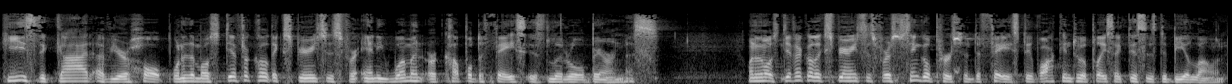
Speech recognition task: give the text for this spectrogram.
He's the God of your hope. One of the most difficult experiences for any woman or couple to face is literal barrenness. One of the most difficult experiences for a single person to face, to walk into a place like this, is to be alone.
